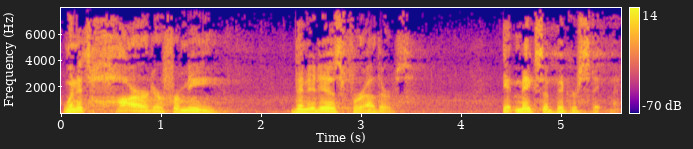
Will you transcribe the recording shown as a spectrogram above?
When it's harder for me than it is for others, it makes a bigger statement.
